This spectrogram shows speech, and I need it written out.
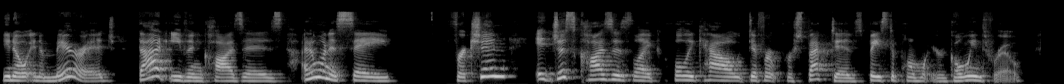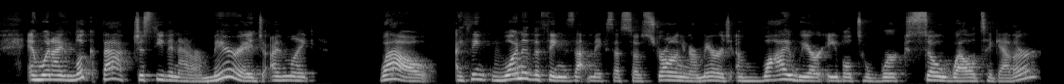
you know, in a marriage, that even causes, I don't want to say friction, it just causes like, holy cow, different perspectives based upon what you're going through. And when I look back, just even at our marriage, I'm like, wow, I think one of the things that makes us so strong in our marriage and why we are able to work so well together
